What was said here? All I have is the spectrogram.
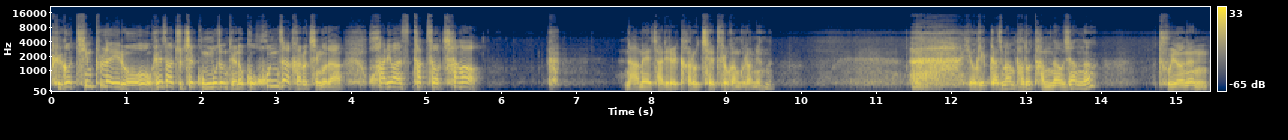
그거 팀플레이로 회사 주최 공모전 대놓고 혼자 가로챈 거다. 화려한 스타트업 창업. 남의 자리를 가로채 들어간 거라면? 아, 여기까지만 봐도 답 나오지 않나? 두현은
